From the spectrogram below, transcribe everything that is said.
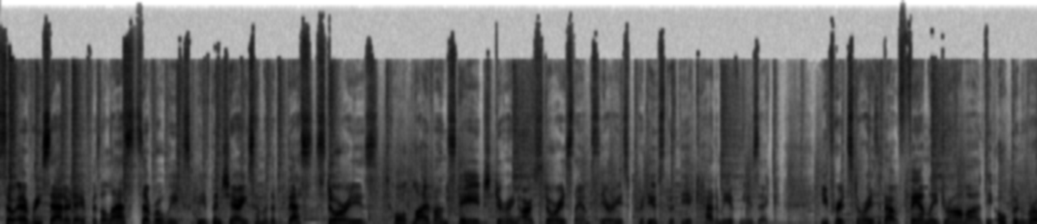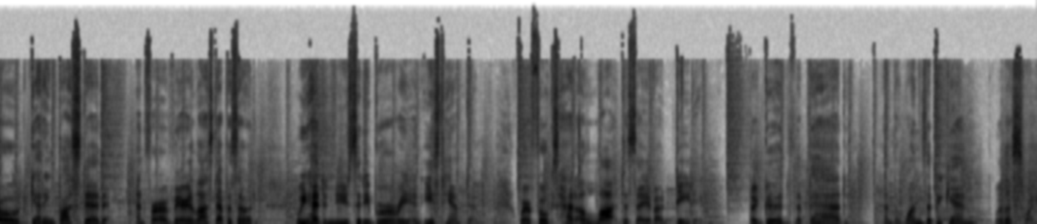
So, every Saturday for the last several weeks, we've been sharing some of the best stories told live on stage during our Story Slam series produced with the Academy of Music. You've heard stories about family drama, the open road, getting busted, and for our very last episode, we head to New City Brewery in Easthampton, where folks had a lot to say about dating the good, the bad, and the ones that begin with a swipe.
